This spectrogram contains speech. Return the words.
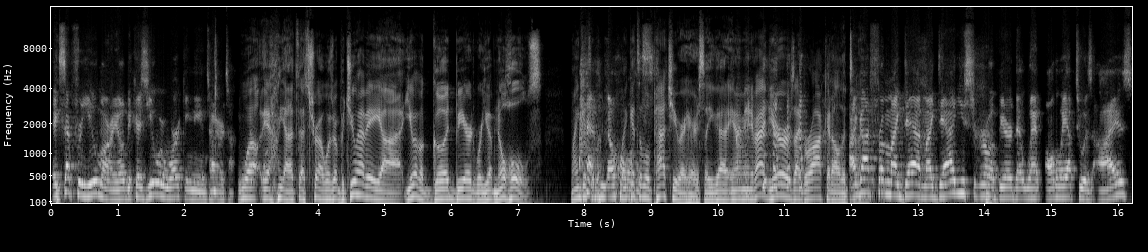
except for you, Mario, because you were working the entire time. Well, yeah, yeah, that's, that's true. I was, but you have a uh, you have a good beard where you have no holes. Mine gets, I a, have little, no mine gets a little patchy right here. So you got, you know, I mean, if I had yours, I'd rock it all the time. I got from my dad. My dad used to grow a beard that went all the way up to his eyes.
